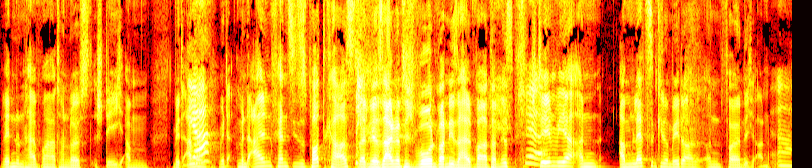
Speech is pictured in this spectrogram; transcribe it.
Wenn du einen Halbmarathon läufst, stehe ich am mit, anderen, Ja. mit, mit allen Fans dieses Podcasts, wenn wir sagen natürlich, wo und wann dieser Halbmarathon ist, Ja. stehen wir an, am letzten Kilometer und, und feuern dich an. Ah,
